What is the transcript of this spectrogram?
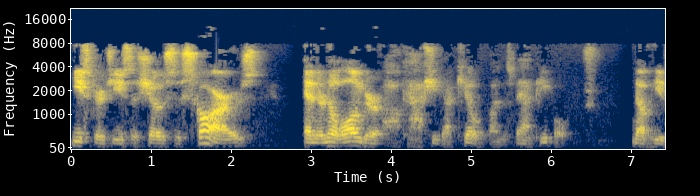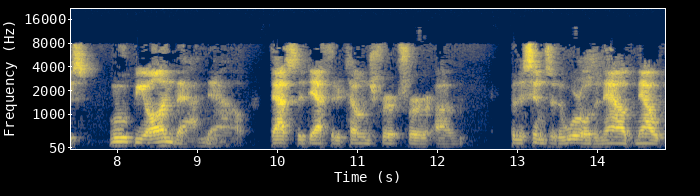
Easter Jesus shows the scars, and they're no longer, oh gosh, he got killed by those bad people. No, he's moved beyond that now. That's the death that atones for for um, for the sins of the world, and now now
